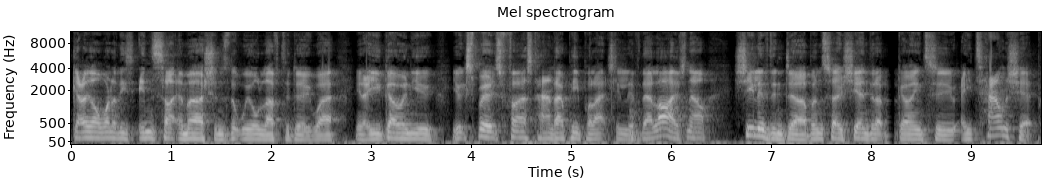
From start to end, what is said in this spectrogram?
going on one of these insight immersions that we all love to do where you know you go and you you experience firsthand how people actually live their lives now she lived in Durban, so she ended up going to a township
